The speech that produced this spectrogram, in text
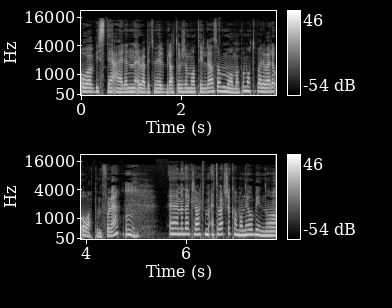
og hvis det er en rabbit-vibrator som må til da, så må man på en måte bare være åpen for det. Mm. Eh, men det er klart, etter hvert så kan man jo begynne å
